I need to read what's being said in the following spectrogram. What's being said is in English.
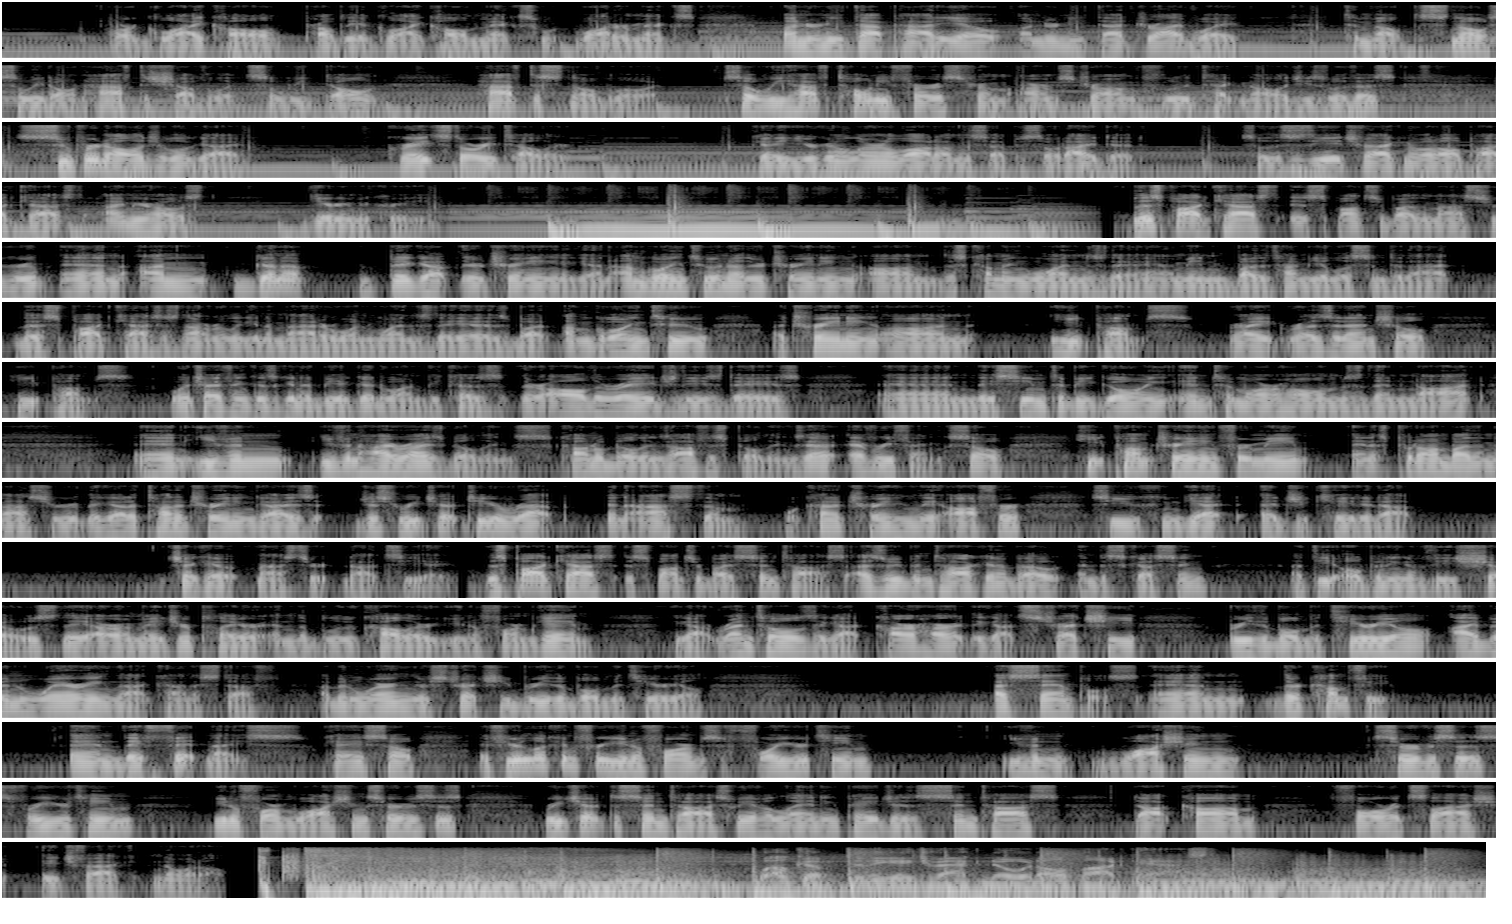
or glycol, probably a glycol mix, water mix, underneath that patio, underneath that driveway to melt the snow so we don't have to shovel it, so we don't have to snow blow it. So we have Tony First from Armstrong Fluid Technologies with us. Super knowledgeable guy, great storyteller. Okay, you're going to learn a lot on this episode. I did. So this is the HVAC Know It All podcast. I'm your host, Gary McCreadie. This podcast is sponsored by the Master Group, and I'm going to big up their training again. I'm going to another training on this coming Wednesday. I mean, by the time you listen to that, this podcast is not really going to matter when Wednesday is, but I'm going to a training on heat pumps, right? Residential heat pumps, which I think is going to be a good one because they're all the rage these days and they seem to be going into more homes than not and even even high-rise buildings, condo buildings, office buildings, everything. So heat pump training for me, and it's put on by the Master Group. They got a ton of training guys. Just reach out to your rep and ask them what kind of training they offer, so you can get educated up. Check out master.ca. This podcast is sponsored by Cintas. As we've been talking about and discussing at the opening of these shows, they are a major player in the blue collar uniform game. They got rentals, they got Carhartt, they got stretchy breathable material. I've been wearing that kind of stuff. I've been wearing their stretchy, breathable material as samples, and they're comfy and they fit nice. Okay, so if you're looking for uniforms for your team, even washing services for your team, uniform washing services, reach out to Cintas. We have a landing page is cintas.com forward slash HVAC know it all. Welcome to the HVAC Know It All podcast.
